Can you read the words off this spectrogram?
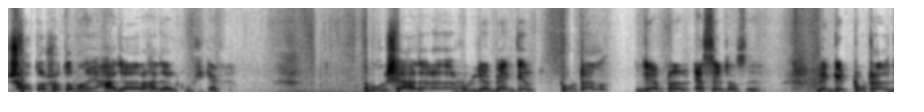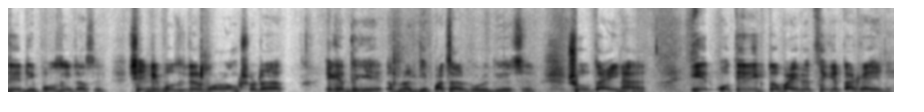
শত শত নয়, হাজার হাজার কোটি টাকা। এবং সে হাজার হাজার কোটি টাকা, ব্যাংকের টোটাল যে আপনার অ্যাসেট আছে ব্যাংকের টোটাল যে ডিপোজিট আছে, সেই ডিপোজিটের বড় অংশটা এখান থেকে আপনার গিয়ে পাচার করে দিয়েছে। শুধু তাই না, এর অতিরিক্ত বাইরের থেকে টাকা এনে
